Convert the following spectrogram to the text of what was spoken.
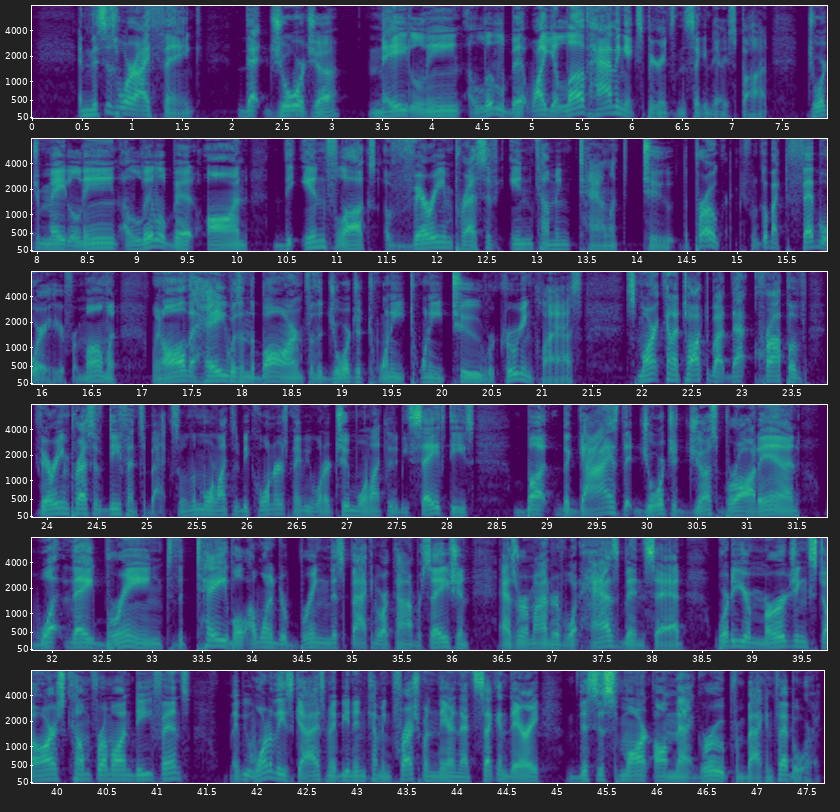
And this is where I think that Georgia may lean a little bit. While you love having experience in the secondary spot, Georgia may lean a little bit on the influx of very impressive incoming talent to the program. If we go back to February here for a moment, when all the hay was in the barn for the Georgia 2022 recruiting class, Smart kind of talked about that crop of very impressive defensive backs. Some of them more likely to be corners, maybe one or two more likely to be safeties. But the guys that Georgia just brought in, what they bring to the table, I wanted to bring this back into our conversation as a reminder of what has been said. Where do your emerging stars come from on defense? Maybe one of these guys, maybe an incoming freshman there in that secondary. This is smart on that group from back in February.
